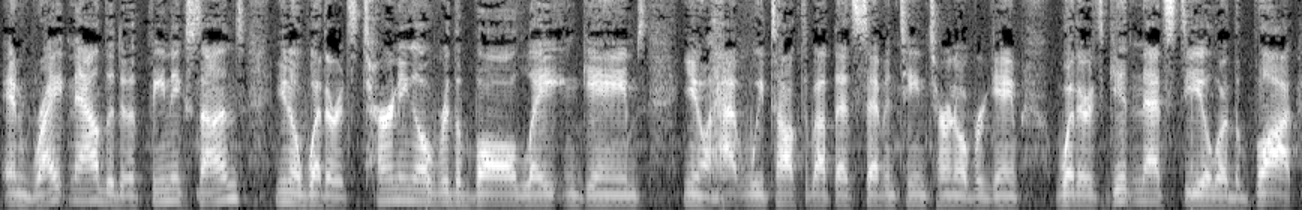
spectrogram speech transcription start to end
And right now, the, the Phoenix Suns, you know, whether it's turning over the ball late in games, you know, have, we talked about that 17 turnover game, whether it's getting that steal or the block,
